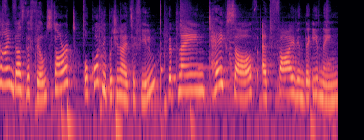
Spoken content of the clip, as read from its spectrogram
time does the film start? О котрій починається фільм? The plane takes off at 5 in the evening.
